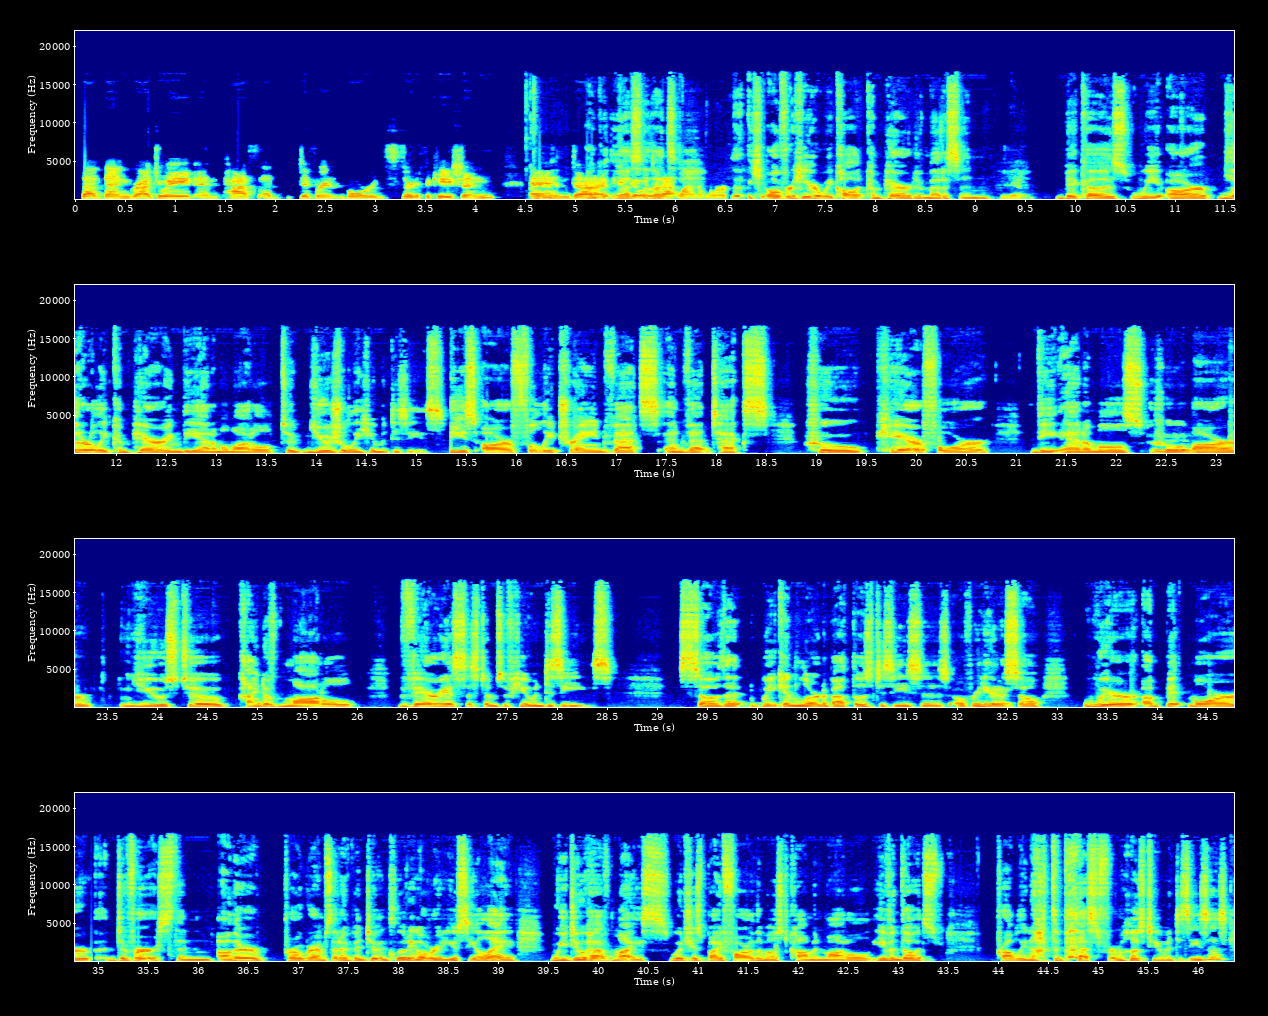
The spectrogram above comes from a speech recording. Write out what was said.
that then graduate and pass a different board certification Cool. and uh, Okay, can go so into that line of work Over here, we call it comparative medicine yeah because we are literally comparing the animal model to usually human disease. These are fully trained vets and Mhm. vet techs who care for the animals who Mm. are used to kind of model various systems of human disease so that we can learn about those diseases over here. Mhm. So we're a bit more diverse than other programs that I've been to, including over at UCLA. We do have mice, which is by far the most common model, even though it's probably not the best for most human diseases.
